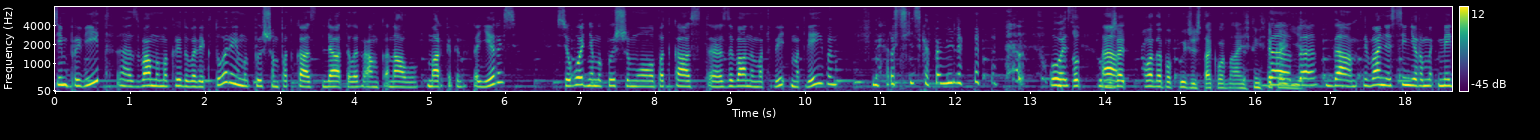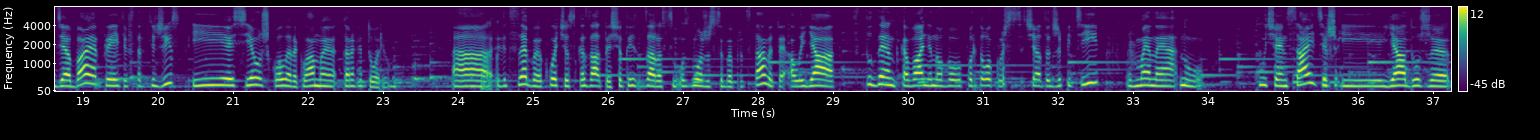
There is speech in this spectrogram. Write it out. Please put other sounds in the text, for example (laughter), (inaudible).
Всім привіт! Е, З вами Макридова Вікторія. Ми пишемо подкаст для телеграм-каналу Маркетинг та Єресь. Сьогодні ми пишемо подкаст е, з Іваном Матві... Матвєєвим. (laughs) Російська фамілія. (laughs) Ось. Тут, тут А. вже нічого попишеш, так вона і Да, така є. да, да. Ваня senior media buyer, creative strategist і SEO школи реклами Таргеторіум. А, від себе хочу сказати, що ти зараз зможеш себе представити, але я студентка Ваніного потоку з чату GPT. В мене ну, куча інсайтів, і я дуже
